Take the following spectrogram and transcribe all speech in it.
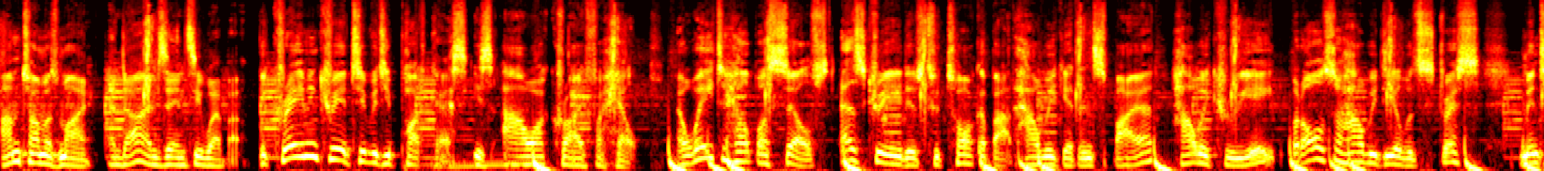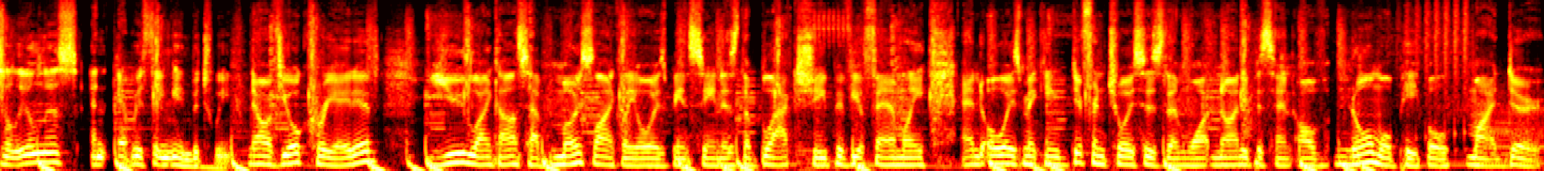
I'm Thomas Mai. And I'm Zancy Weber. The Craving Creativity podcast is our cry for help, a way to help ourselves as creatives to talk about how we get inspired, how we create, but also how we deal with stress, mental illness, and everything in between. Now, if you're creative, you, like us, have most likely always been seen as the black sheep of your family and always making different choices than what 90% of normal people might do.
